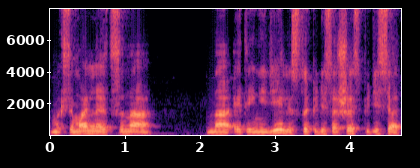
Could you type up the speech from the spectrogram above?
Максимальная цена на этой неделе 156,50.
